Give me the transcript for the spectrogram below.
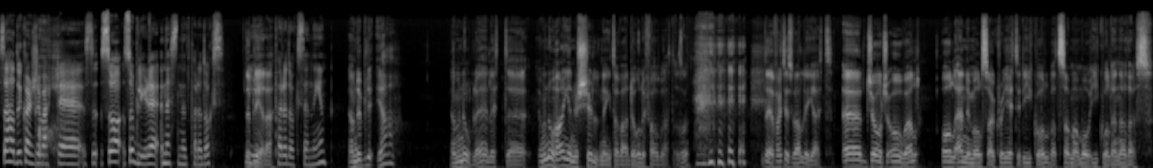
så hadde du kanskje vært eh, Så, så, så blir det nesten et paradoks Det blir det. i paradokssendingen. Ja, men det blir Ja. Ja, men nå ble jeg litt uh, ja, men Nå har jeg en unnskyldning til å være dårlig forberedt, altså. Det er faktisk veldig greit. Uh, George Orwell. All animals are created equal, but some are more equal than others.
